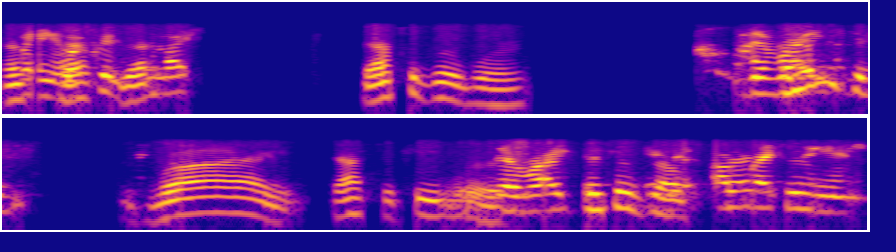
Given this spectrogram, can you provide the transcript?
That's, Wait, that's, okay, that's, that's a good word. the right, Right. That's the key word. the right, This is the the effective,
